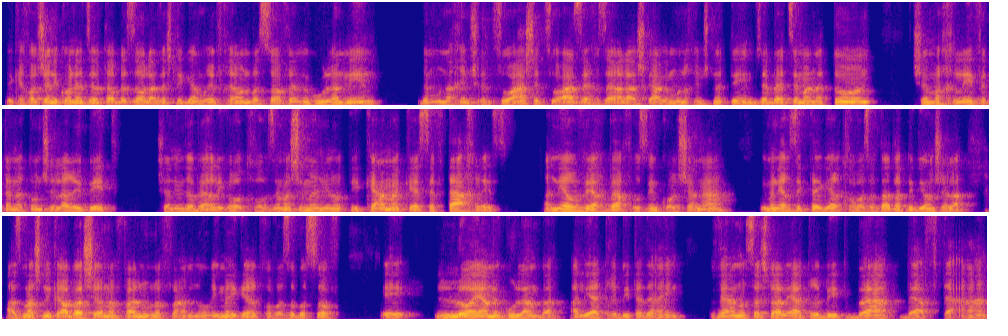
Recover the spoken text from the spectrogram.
וככל שאני קונה את זה יותר בזול אז יש לי גם רווחי הון בסוף והם מגולמים במונחים של תשואה, שתשואה זה החזר על ההשקעה במונחים שנתיים. זה בעצם הנתון שמחליף את הנתון של הריבית כשאני מדבר על אגרות חוב, זה מה שמעניין אותי, כמה כסף תכלס אני ארוויח באחוזים כל שנה אם אני אחזיק את האיגרת חוב הזאת עד לפדיון שלה? אז מה שנקרא באשר נפלנו נפלנו. אם האיגרת חוב הזו בסוף אה, לא היה מגולם בה עליית ריבית עדיין והנושא של עליית ריבית בא בהפתעה,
